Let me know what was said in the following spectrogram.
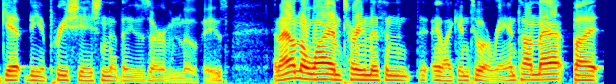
get the appreciation that they deserve in movies. And I don't know why I'm turning this in, like into a rant on that, but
